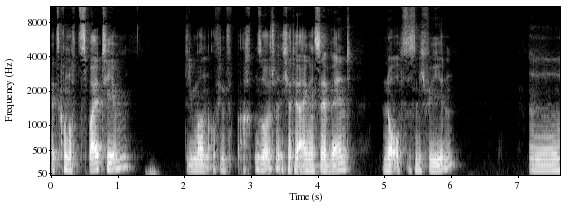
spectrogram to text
jetzt kommen noch zwei Themen, die man auf jeden Fall beachten sollte. Ich hatte ja eingangs erwähnt, No-Ops ist nicht für jeden. Mm.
